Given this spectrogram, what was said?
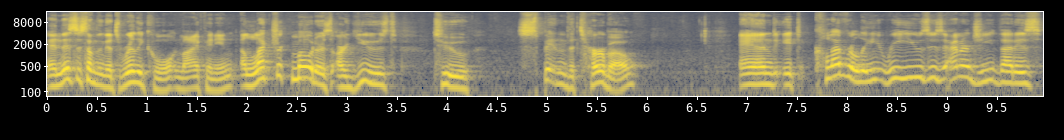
And this is something that's really cool in my opinion. Electric motors are used to spin the turbo and it cleverly reuses energy that is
